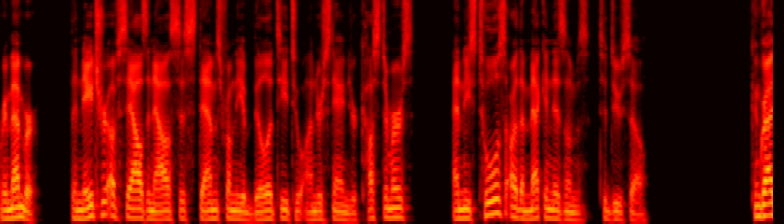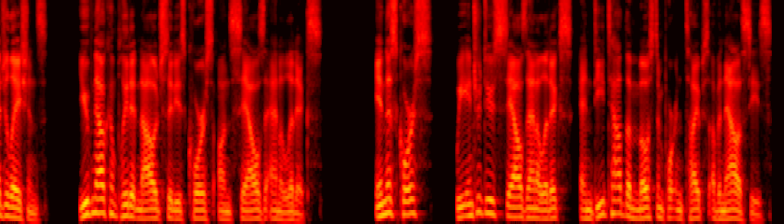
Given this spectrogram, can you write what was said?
Remember, the nature of sales analysis stems from the ability to understand your customers, and these tools are the mechanisms to do so. Congratulations! You've now completed KnowledgeCity's course on sales analytics. In this course, we introduced sales analytics and detailed the most important types of analyses.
